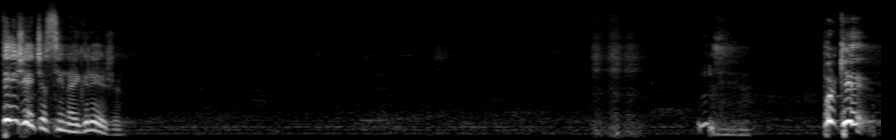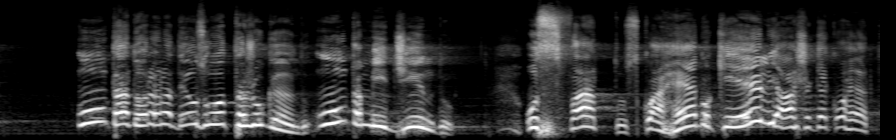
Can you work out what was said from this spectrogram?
Tem gente assim na igreja? Porque um está adorando a Deus, o outro está julgando. Um está medindo os fatos com a régua que ele acha que é correta.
